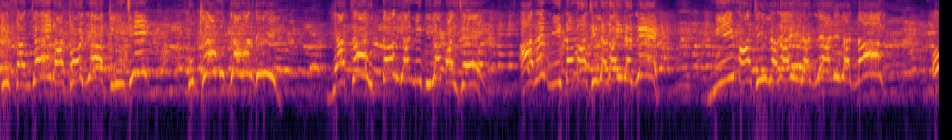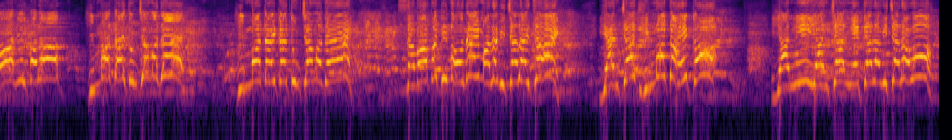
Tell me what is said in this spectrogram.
की संजय राठोड या चिट कुठल्या मुद्द्यावर दिली याच उत्तर यांनी दिलं पाहिजे. अरे मी तर माझी लढाई लढले. मी माझी लढाई लढले आणि लढणार. ओ अनिल परब! हिम्मत आहे तुमच्यामध्ये. हिम्मत आहे का तुमच्यामध्ये? सभापती महोदय मला विचारायचंय यांच्यात हिम्मत आहे का? यांनी यांच्या नेत्याला विचारावं.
